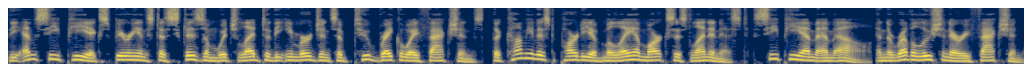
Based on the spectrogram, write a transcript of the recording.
the MCP experienced a schism which led to the emergence of two breakaway factions, the Communist Party of Malaya Marxist-Leninist and the Revolutionary Faction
